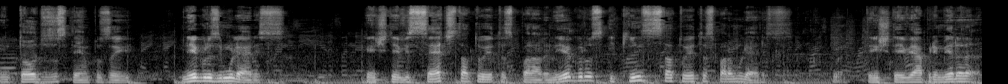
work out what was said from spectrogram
em todos os tempos aí. Negros e mulheres. A gente teve sete estatuetas para negros e 15 estatuetas para mulheres. A gente teve a primeira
